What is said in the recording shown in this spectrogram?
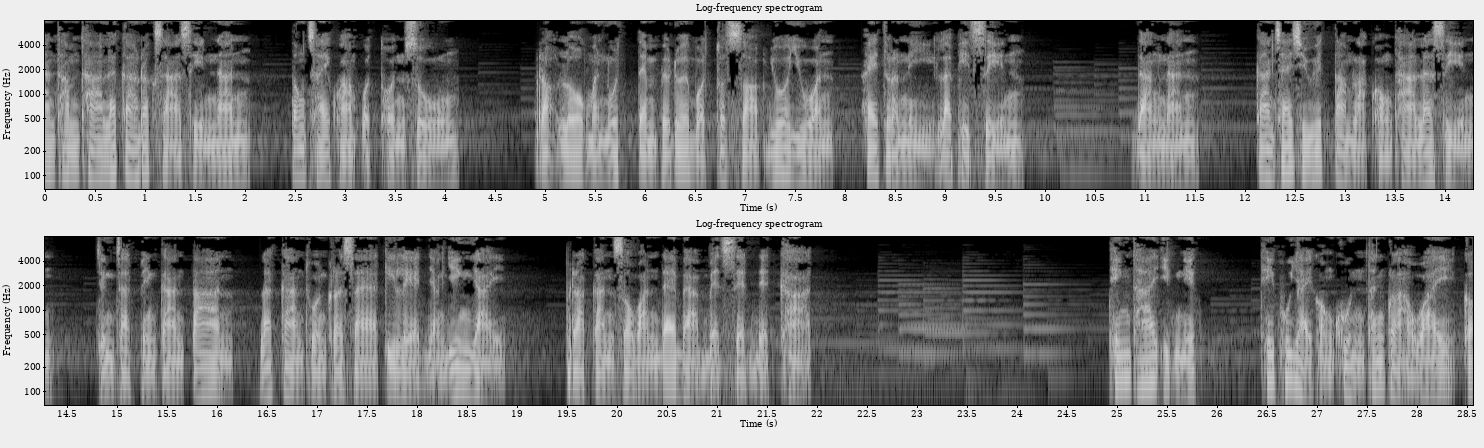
ารทำทานและการรักษาศีลนั้น ต้องใช้ความอดทนสูง เพราะโลกมนุษย์เต็มไปด้วยบททดสอบยั่วยวน ให้ตรณีและผิดศีล ดังนั้น การใช้ชีวิตตามหลักของทานและศีล จึงจัดเป็นการต้านและการทวนกระแสกิเลสอย่างยิ่งใหญ่ ประกันสวรรค์ได้แบบเบ็ดเสร็จเด็ดขาด ทิ้งท้ายอีกนิด ที่ผู้ใหญ่ของคุณท่านกล่าวไว้ก็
